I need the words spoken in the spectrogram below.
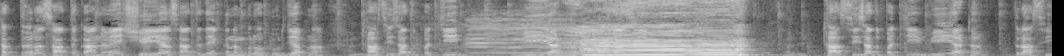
7791 6007 ਤੇ ਇੱਕ ਨੰਬਰ ਹੋਰ ਜੀ ਆਪਣਾ। ਹਾਂਜੀ। 88725 20883 ਹਾਂਜੀ 88725 20883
